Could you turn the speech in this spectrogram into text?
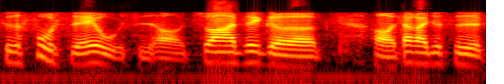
就是富时 A 五十哈，抓这个哦，大概就是。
